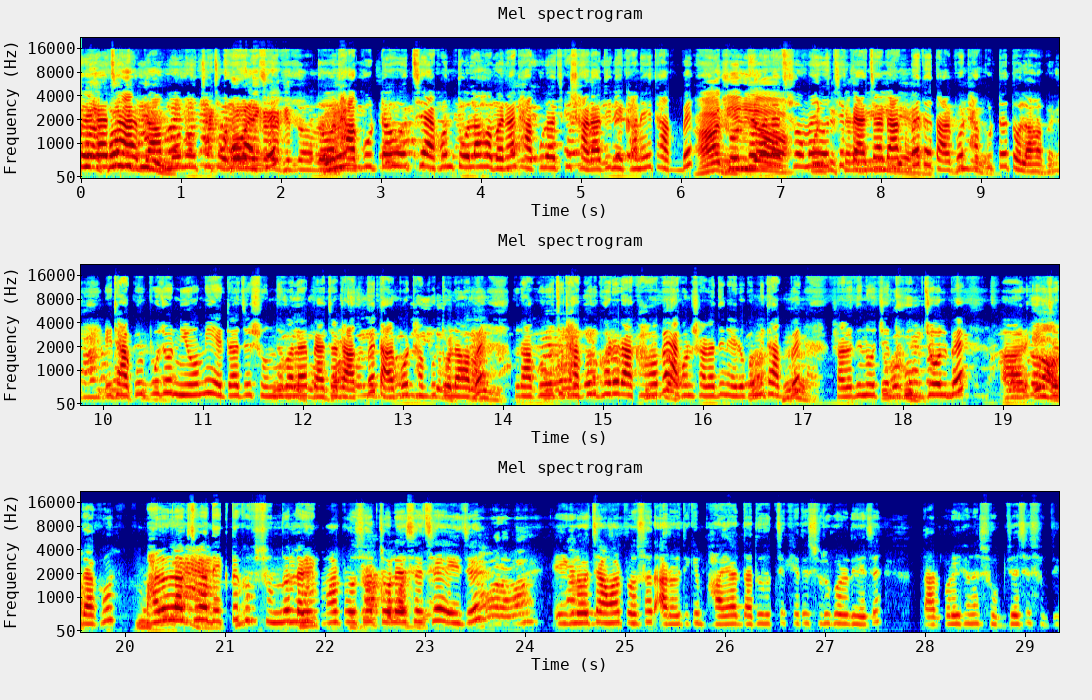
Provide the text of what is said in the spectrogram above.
হয়ে গেছে আর ব্রাহ্মণ হচ্ছে চলে গেছে। তো ঠাকুরটা হচ্ছে এখন তোলা হবে না ঠাকুর আজকে সারাদিন এখানেই থাকবে। সন্ধ্যেবেলার সময় হচ্ছে প্যাঁচা ডাকবে তো তারপর ঠাকুরটা তোলা হবে। এই ঠাকুর পুজোর নিয়মই এটা যে সন্ধ্যেবেলায় প্যাঁচা ডাকবে তারপর ঠাকুর তোলা হবে। তো ঠাকুর হচ্ছে ঠাকুর ঘরে রাখা হবে এখন সারাদিন এরকমই থাকবে। সারাদিন হচ্ছে ধূপ জ্বলবে। আর এই যে দেখো ভালো লাগছে না, দেখতে খুব সুন্দর লাগে। আমার প্রসাদ চলে এসেছে, এই যে। এইগুলো হচ্ছে আমার প্রসাদ, আর ওইদিকে ভাই আর দাদু হচ্ছে খেতে শুরু করে দিয়েছে। তারপরে এখানে সবজি আছে, সবজি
